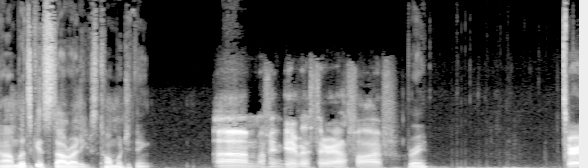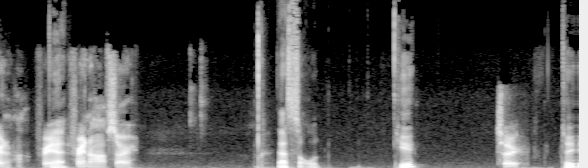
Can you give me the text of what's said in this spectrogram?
Um, let's get star ratings. Tom, what do you think? Um, I think I gave it a three out of five. Bree? Three and a half. Three, Yeah. three and a half. Sorry. That's solid. Hugh? two. Two?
